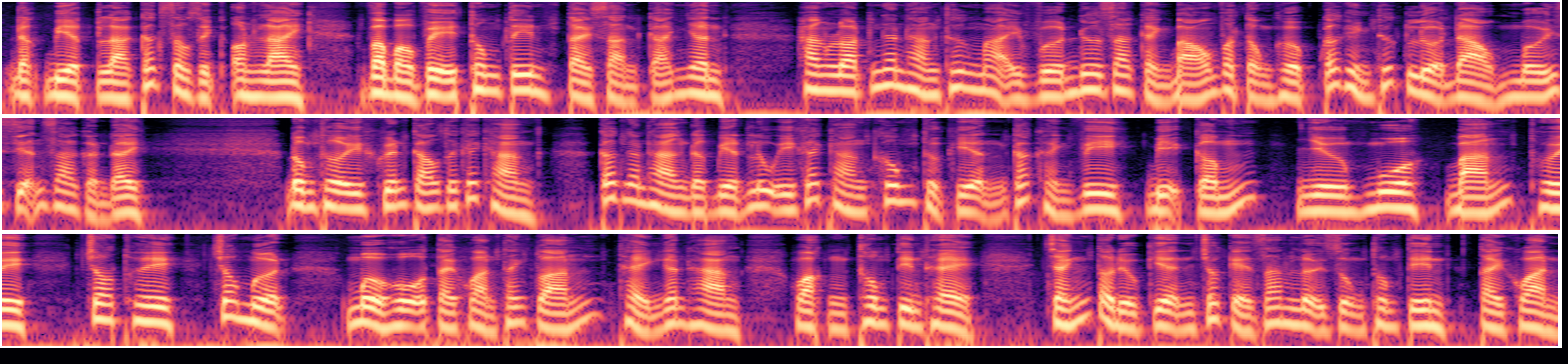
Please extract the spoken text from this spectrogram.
đặc biệt là các giao dịch online và bảo vệ thông tin tài sản cá nhân, hàng loạt ngân hàng thương mại vừa đưa ra cảnh báo và tổng hợp các hình thức lừa đảo mới diễn ra gần đây đồng thời khuyến cáo tới khách hàng, các ngân hàng đặc biệt lưu ý khách hàng không thực hiện các hành vi bị cấm như mua, bán, thuê, cho thuê, cho mượn, mở hộ tài khoản thanh toán, thẻ ngân hàng hoặc thông tin thẻ, tránh tạo điều kiện cho kẻ gian lợi dụng thông tin, tài khoản,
